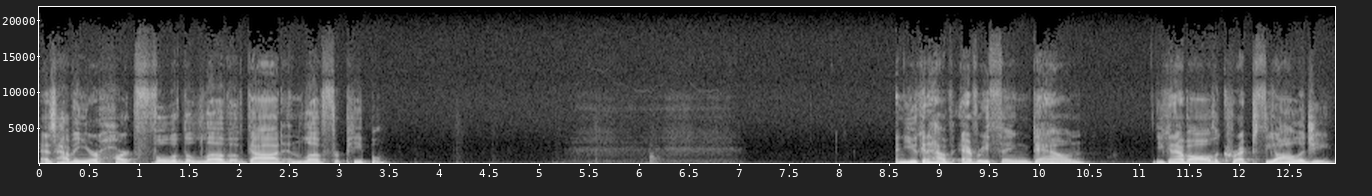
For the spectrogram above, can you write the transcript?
as having your heart full of the love of God and love for people. And you can have everything down. You can have all the correct theology.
